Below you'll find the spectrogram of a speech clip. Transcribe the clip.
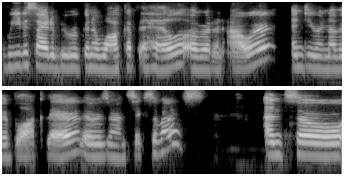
we decided we were going to walk up the hill about an hour and do another block there. There was around six of us. And so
